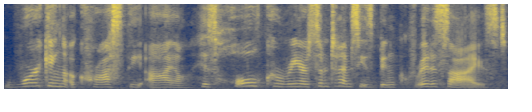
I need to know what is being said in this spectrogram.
working across the aisle. His whole career, sometimes he's been criticized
